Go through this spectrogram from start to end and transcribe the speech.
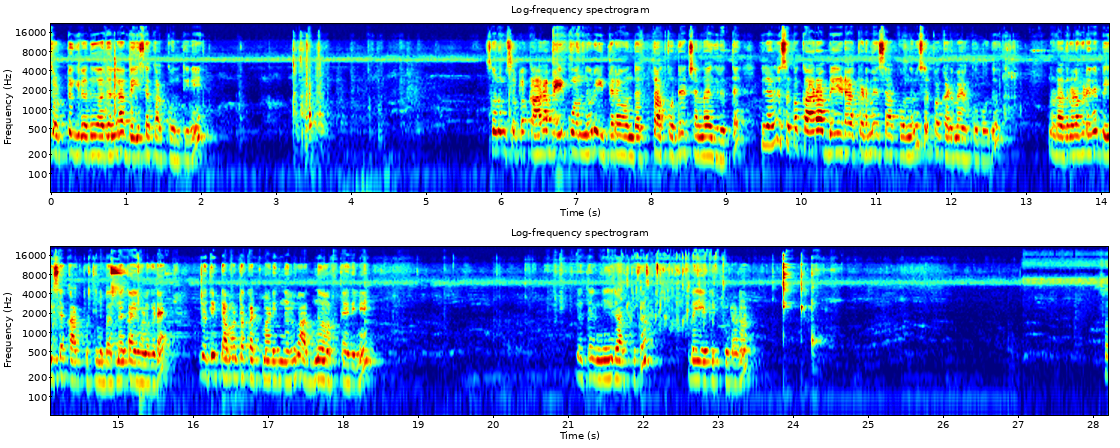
ಸೊಟ್ಟಗಿರೋದು ಅದೆಲ್ಲ ಬೇಯಿಸೋಕೆ ಹಾಕ್ಕೊತೀನಿ ಸೊ ನಮ್ಗೆ ಸ್ವಲ್ಪ ಖಾರ ಬೇಕು ಅನ್ನೋರು ಈ ಥರ ಒಂದು ಹತ್ತು ಹಾಕ್ಕೊಂಡ್ರೆ ಚೆನ್ನಾಗಿರುತ್ತೆ. ಇಲ್ಲಾಂದರೆ ಸ್ವಲ್ಪ ಖಾರ, ಬೇಡ, ಕಡಿಮೆ ಸಾಕು ಅನ್ನೋರು ಸ್ವಲ್ಪ ಕಡಿಮೆ ಹಾಕ್ಕೋಬೋದು ನೋಡಿ ಅದರೊಳಗಡೆ ಬೇಯಿಸೋಕೆ ಹಾಕ್ಬಿಡ್ತೀನಿ ಬದನೆಕಾಯಿ ಒಳಗಡೆ. ಜೊತೆಗೆ ಟೊಮೊಟೊ ಕಟ್ ಮಾಡಿದ್ನಲ್ವ ಅದನ್ನೂ ಹಾಕ್ತಾಯಿದ್ದೀನಿ ಜೊತೆಗೆ ನೀರು ಹಾಕ್ಬಿಟ್ಟು ಬೇಯಕ್ಕೆ ಇಟ್ಬಿಡೋಣ. ಸೊ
